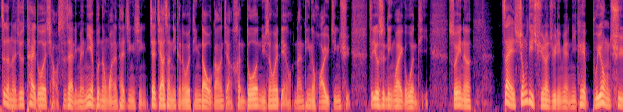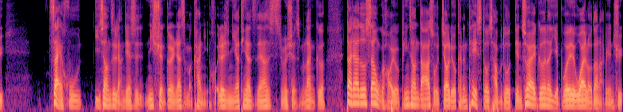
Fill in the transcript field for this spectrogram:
这个呢，就是太多的巧思在里面，你也不能玩得太尽兴。再加上你可能会听到我刚刚讲，很多女生会点难听的华语金曲，这又是另外一个问题。所以呢，在兄弟取暖局里面，你可以不用去在乎。以上这两件事，你选歌人家怎么看你，或者你要听下人家什么选什么烂歌，大家都三五个好友，平常大家所交流可能 taste 都差不多，点出来的歌呢也不会歪楼到哪边去。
